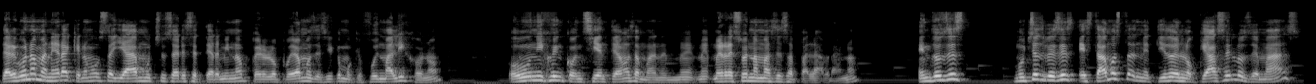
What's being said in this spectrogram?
de alguna manera que no me gusta ya mucho usar ese término, pero lo podríamos decir como que fue un mal hijo, ¿no? O un hijo inconsciente, vamos a, me, me resuena más esa palabra, ¿no? Entonces, muchas veces estamos tan metidos en lo que hacen los demás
